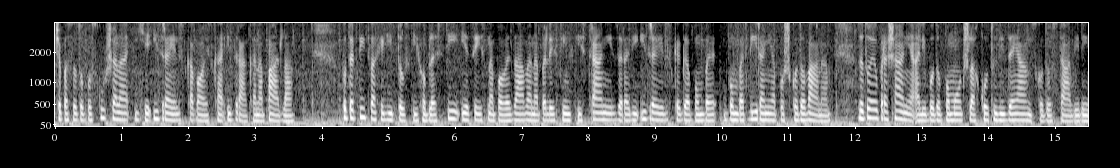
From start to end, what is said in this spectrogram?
če pa so to poskušala, jih je izraelska vojska iz zraka napadla. Po trditvah egiptovskih oblasti je cestna povezava na palestinski strani zaradi izraelskega bombe bombardiranja poškodovana. Zato je vprašanje, ali bodo pomoč lahko tudi dejansko dostavili.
